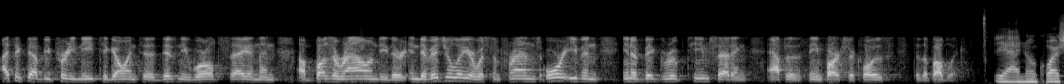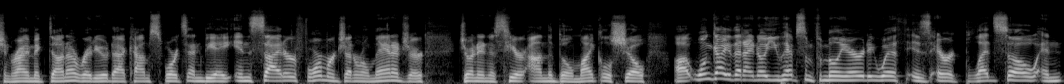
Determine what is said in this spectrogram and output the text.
I think that'd be pretty neat to go into Disney World, say, and then uh, buzz around either individually or with some friends, or even in a big group team setting after the theme parks are closed to the public. Yeah, no question. Ryan McDonough, radio.com sports NBA insider, former general manager, joining us here on the Bill Michaels show. Uh, one guy that I know you have some familiarity with is Eric Bledsoe. And,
